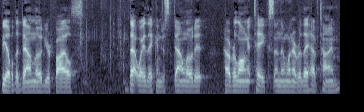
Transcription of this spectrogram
be able to download your files. That way they can just download it however long it takes, and then whenever they have time,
